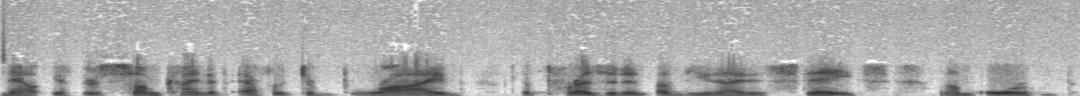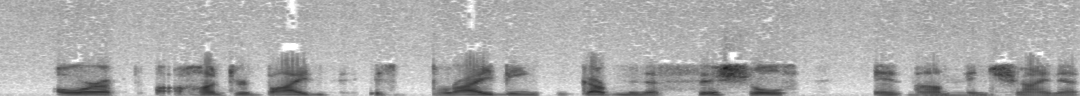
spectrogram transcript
Now, if there's some kind of effort to bribe the president of the United States, um, or or if Hunter Biden is bribing government officials in um, mm-hmm. in China,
